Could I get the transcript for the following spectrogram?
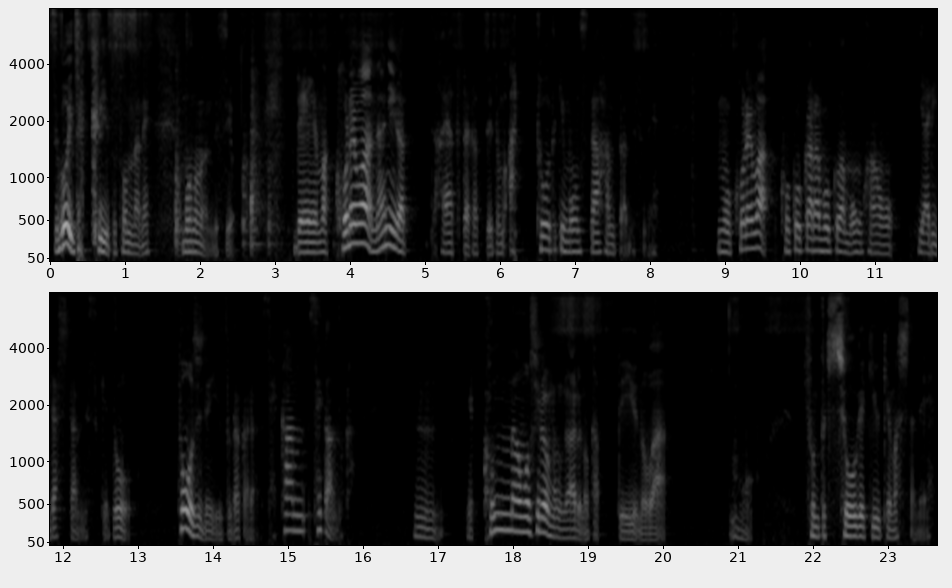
すごいざっくり言うとそんなね、ものなんですよ。で、まあ、これは何が流行ってたかっていうと、圧倒的モンスターハンターですね。もうこれは、ここから僕はモンハンをやりだしたんですけど、当時で言うと、だから、セカン、セカンドか。うん。いや、こんな面白いもんがあるのかっていうのは、もう、その時衝撃受けましたね。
